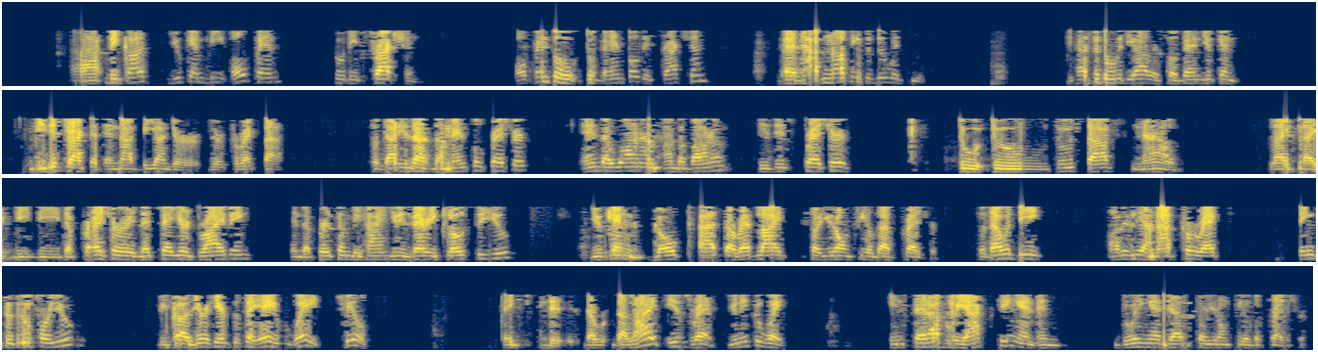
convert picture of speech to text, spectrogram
uh, because you can be open to distraction, open to, to mental distractions that have nothing to do with you. It has to do with the other. So then you can be distracted and not be on your, your correct path. So that is the, the mental pressure. And the one on, on the bottom is this pressure to to do stuff now. Like like the, the, the pressure, let's say you're driving and the person behind you is very close to you you can go past the red light so you don't feel that pressure. So that would be obviously a not correct thing to do for you because you're here to say, hey, wait, chill. The, the, the light is red. You need to wait instead of reacting and, and doing it just so you don't feel the pressure.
